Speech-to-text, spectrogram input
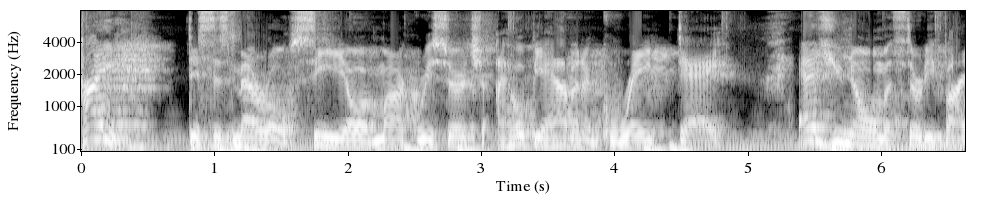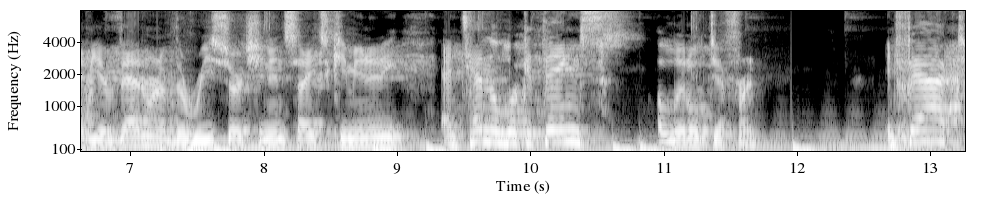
Hi, this is Merrill, CEO of M/A/R/C Research. I hope you're having a great day. As you know, I'm a 35 year veteran of the research and insights community and tend to look at things a little different. In fact,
